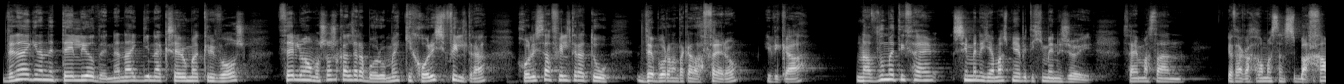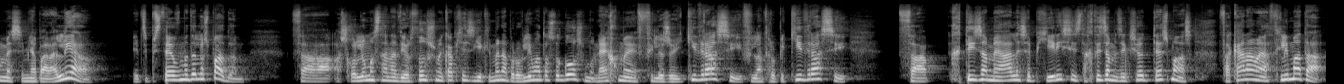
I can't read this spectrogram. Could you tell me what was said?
Δεν είναι ανάγκη να είναι τέλειο, δεν είναι ανάγκη να ξέρουμε ακριβώς. Θέλουμε όμως όσο καλύτερα μπορούμε και χωρίς φίλτρα, χωρίς τα φίλτρα του δεν μπορώ να τα καταφέρω, ειδικά, να δούμε τι θα σήμαινε για μας μια επιτυχημένη ζωή. Θα ήμασταν και θα καθόμασταν στι Μπαχάμε σε μια παραλία; Έτσι πιστεύουμε τέλος πάντων. Θα ασχολούμασταν να διορθώσουμε κάποια συγκεκριμένα προβλήματα στον κόσμο. Να έχουμε φιλοζωική δράση, φιλανθρωπική δράση. Θα χτίζαμε άλλες επιχειρήσεις, θα χτίζαμε τις δεξιότητές μας, θα κάναμε αθλήματα.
